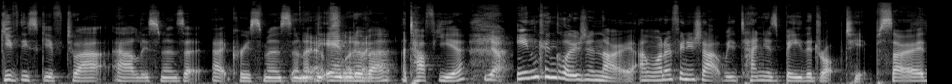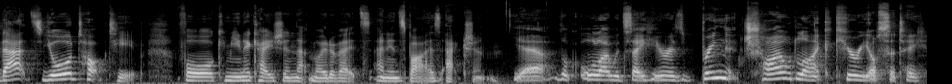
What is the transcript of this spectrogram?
give this gift to our, our listeners at, at Christmas and at the end of a, a tough year. Yeah. In conclusion, though, I want to finish up with Tanya's Be the Drop tip. So that's your top tip for communication that motivates and inspires action. Yeah, look, all I would say here is bring childlike curiosity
